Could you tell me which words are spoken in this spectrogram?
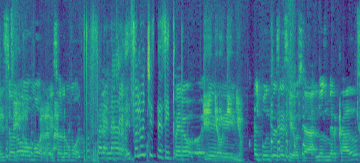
Es solo humor, es solo humor. Para nada, es solo un chistecito. Pero eh, el punto es ese, o sea, los mercados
